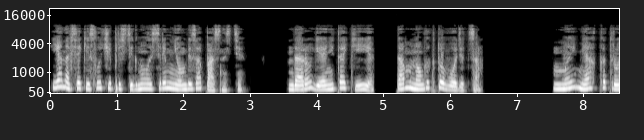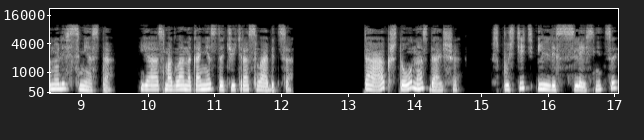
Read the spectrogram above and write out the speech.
Я на всякий случай пристегнулась ремнем безопасности. Дороги они такие, там много кто водится. Мы мягко тронулись с места. Я смогла наконец-то чуть расслабиться. Так, что у нас дальше? Спустить Иллис с лестницы,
